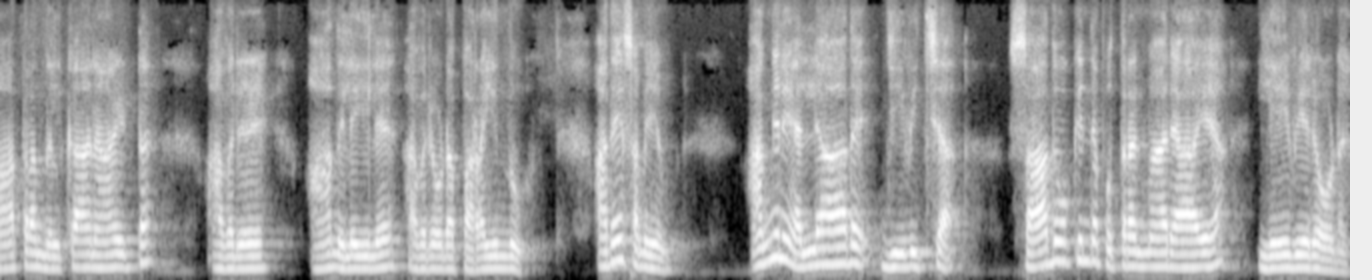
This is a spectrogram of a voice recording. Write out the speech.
മാത്രം നിൽക്കാനായിട്ട് അവരെ ആ നിലയിൽ അവരോട് പറയുന്നു. അതേസമയം അങ്ങനെയല്ലാതെ ജീവിച്ച സാധോക്കിന്റെ പുത്രന്മാരായ ലേവ്യരോട്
